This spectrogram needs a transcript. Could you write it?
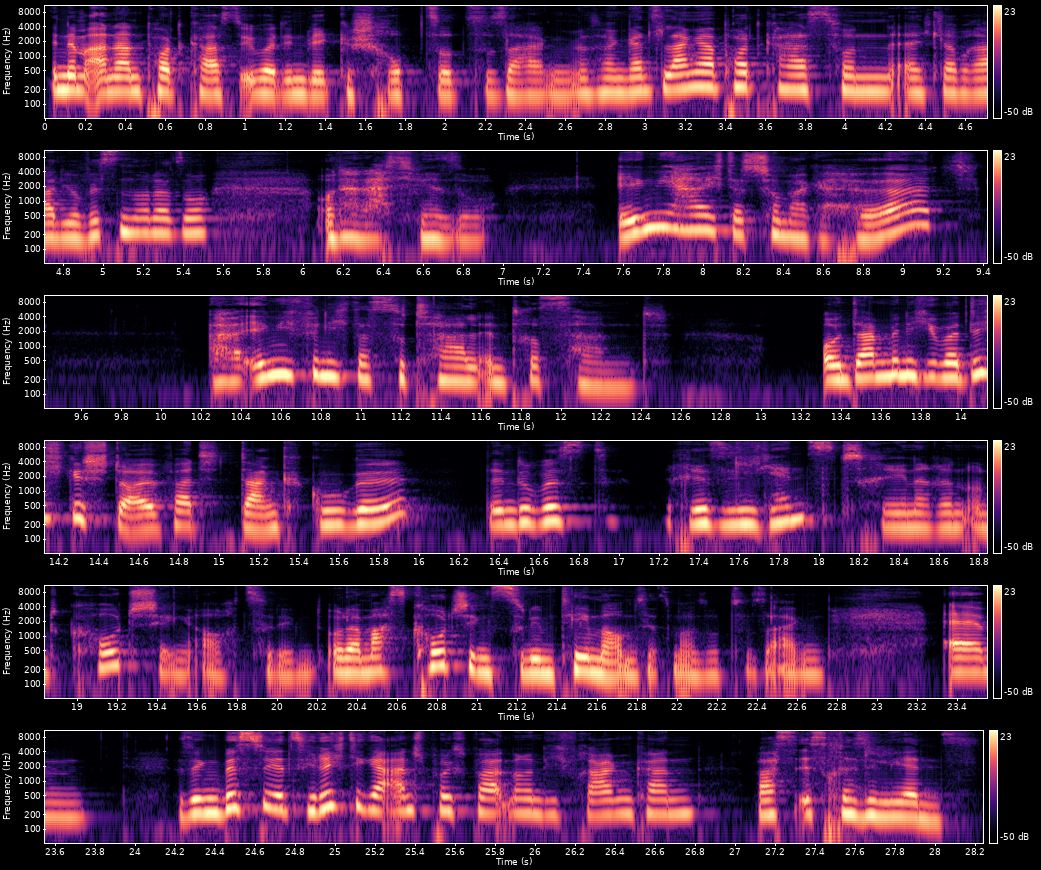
in einem anderen Podcast über den Weg geschrubbt sozusagen. Das war ein ganz langer Podcast von, äh, ich glaube, Radio Wissen oder so. Und dann dachte ich mir so, irgendwie habe ich das schon mal gehört, aber irgendwie finde ich das total interessant. Und dann bin ich über dich gestolpert, dank Google, denn du bist Resilienztrainerin und Coaching auch zu dem, oder machst Coachings zu dem Thema, um es jetzt mal so zu sagen. Ähm, Deswegen bist du jetzt die richtige Ansprechpartnerin, die ich fragen kann, was ist Resilienz?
